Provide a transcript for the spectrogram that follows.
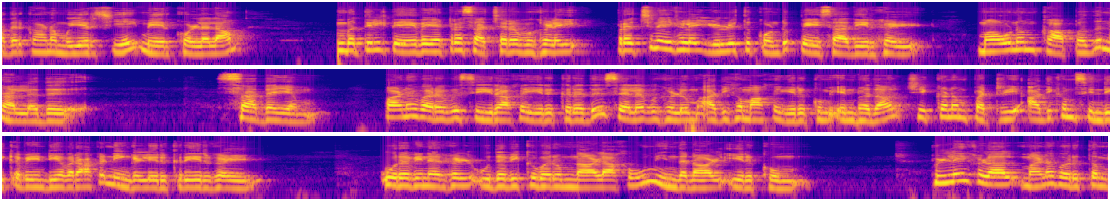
அதற்கான முயற்சியை மேற்கொள்ளலாம். குடும்பத்தில் தேவையற்ற சச்சரவுகளை பிரச்சனைகளை இழுத்து கொண்டு பேசாதீர்கள். மௌனம் காப்பது நல்லது. சதயம். பணவரவு சீராக இருக்கிறது. செலவுகளும் அதிகமாக இருக்கும் என்பதால் சிக்கனம் பற்றி அதிகம் சிந்திக்க வேண்டியவராக நீங்கள் இருக்கிறீர்கள். உறவினர்கள் உதவிக்கு வரும் நாளாகவும் இந்த நாள் இருக்கும். பிள்ளைகளால் மன வருத்தம்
